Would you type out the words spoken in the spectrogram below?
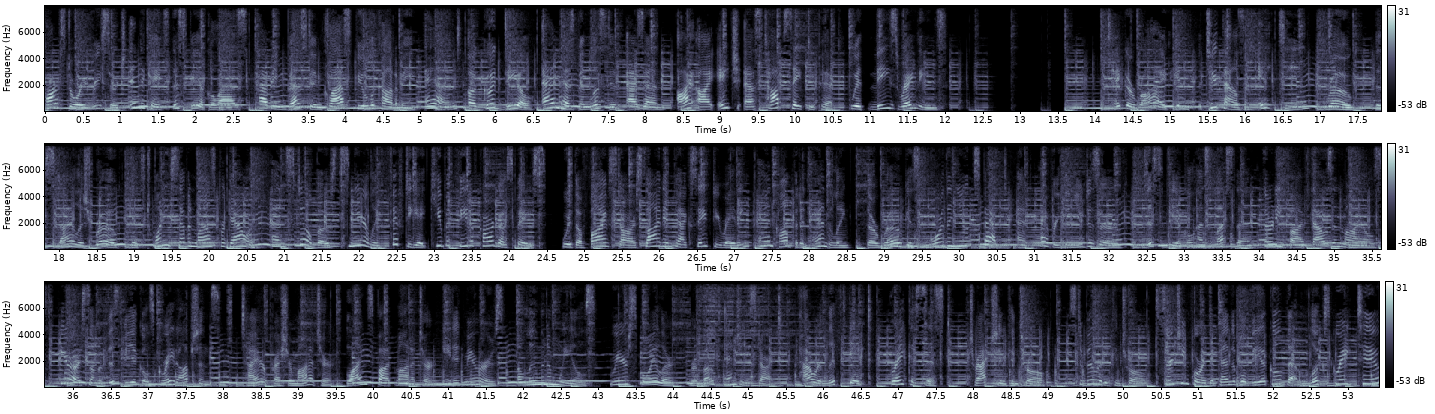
CarStory research indicates this vehicle as having best in class fuel economy and a good deal, and has been listed as an IIHS top safety pick with these ratings. Take a ride in the 2018 Rogue. The stylish Rogue gets 27 miles per gallon and still boasts nearly 58 cubic feet of cargo space. With a five-star side impact safety rating and confident handling, the Rogue is more than you expect and everything you deserve. This vehicle has less than 35,000 miles. Here are some of this vehicle's great options. Tire pressure monitor, blind spot monitor, heated mirrors, aluminum wheels, rear spoiler, remote engine start, power lift gate, brake assist, traction control, stability control. Searching for a dependable vehicle that looks great too?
